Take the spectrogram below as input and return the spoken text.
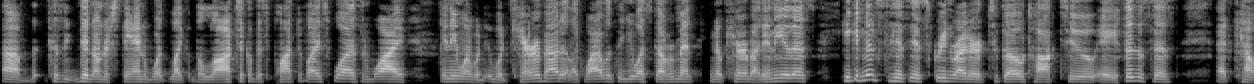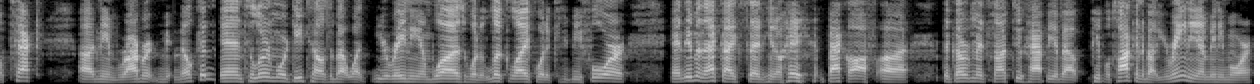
because uh, he didn't understand what like the logic of this plot device was and why anyone would would care about it. Like, why would the U.S. government, you know, care about any of this? He convinced his his screenwriter to go talk to a physicist at Caltech uh, named Robert Millikan, and to learn more details about what uranium was, what it looked like, what it could be for. And even that guy said, you know, hey, back off. Uh, the government's not too happy about people talking about uranium anymore.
